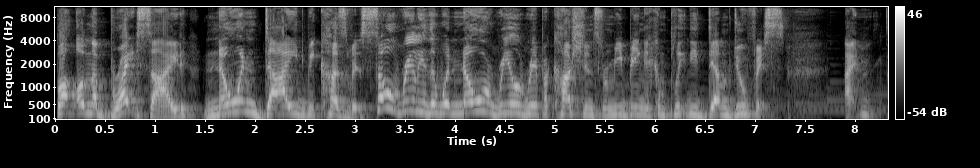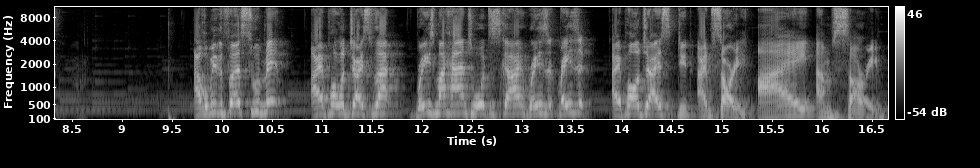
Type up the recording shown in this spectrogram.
But on the bright side, no one died because of it. So really, there were no real repercussions for me being a completely dumb doofus. I, I will be the first to admit, I apologize for that. Raise my hand towards the sky, raise it, raise it. I apologize, dude, I'm sorry. I am sorry.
